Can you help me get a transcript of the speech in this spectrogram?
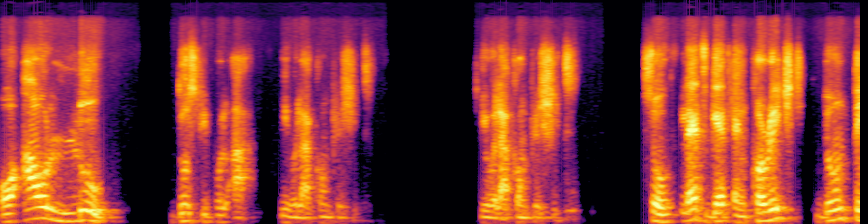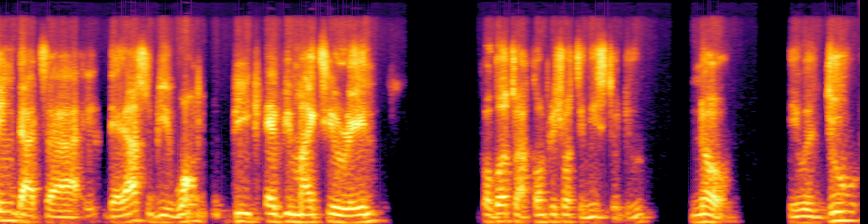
or how low those people are, He will accomplish it. He will accomplish it. So let's get encouraged. Don't think that uh, there has to be one big, heavy, mighty rain for God to accomplish what He needs to do. No, He will do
